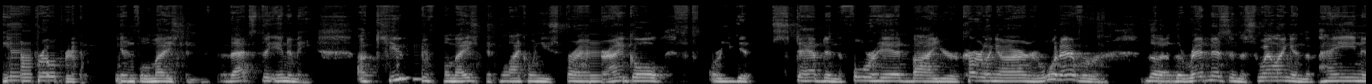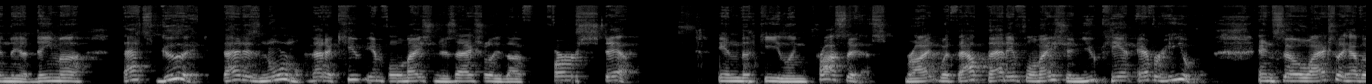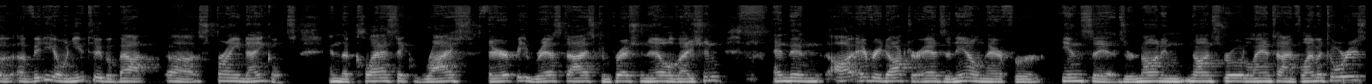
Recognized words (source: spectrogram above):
inappropriate inflammation. That's the enemy. Acute inflammation, like when you sprain your ankle or you get stabbed in the forehead by your curling iron or whatever, the, the redness and the swelling and the pain and the edema, that's good. That is normal. That acute inflammation is actually the first step in the healing process, right? Without that inflammation, you can't ever heal. And so I actually have a, a video on YouTube about uh, sprained ankles and the classic RICE therapy, rest, ice, compression, and elevation. And then uh, every doctor adds an in on there for NSAIDs or non non-steroidal anti-inflammatories.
